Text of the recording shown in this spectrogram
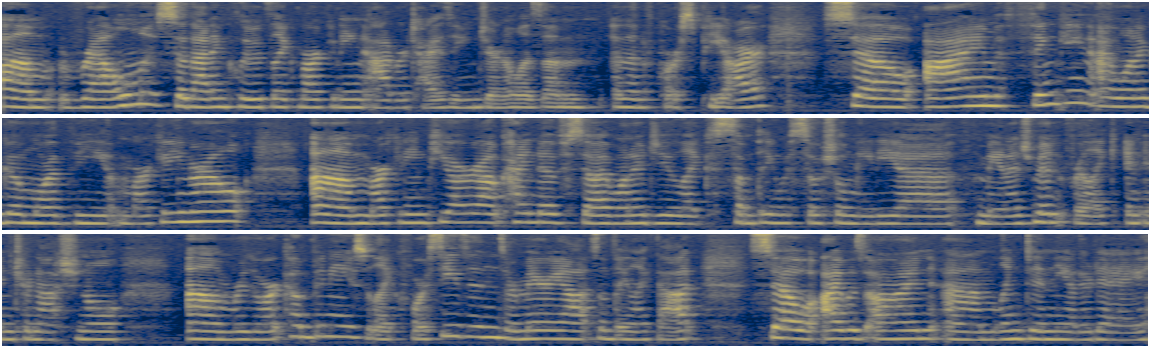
um, realm. So that includes like marketing, advertising, journalism, and then of course PR. So I'm thinking I want to go more the marketing route um, marketing PR route kind of so I want to do like something with social media management for like an international um, resort company so like Four Seasons or Marriott something like that so I was on um, LinkedIn the other day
